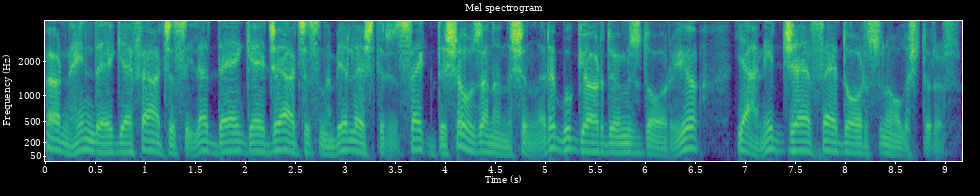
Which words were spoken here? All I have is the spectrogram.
Örneğin DGF açısıyla DGC açısını birleştirirsek dışa uzanan ışınları bu gördüğümüz doğruyu, yani CF doğrusunu oluşturur.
